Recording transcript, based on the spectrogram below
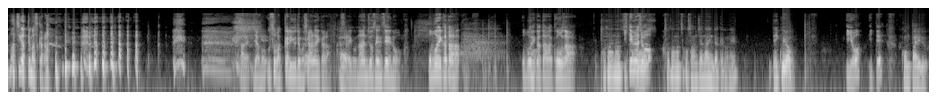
間違ってますから。はい、じゃあもう嘘ばっかり言うてもしゃあないから、はい最後、南條先生の覚え方、覚え方講座。戸田夏子。行ってみましょう。戸田夏子さんじゃないんだけどね。で、いくよ。いいよ、言って。コンパイル。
